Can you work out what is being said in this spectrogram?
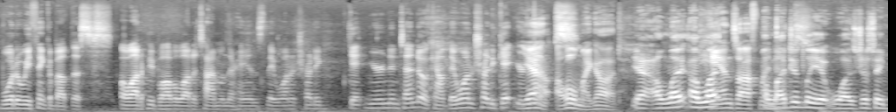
what do we think about this? A lot of people have a lot of time on their hands. They want to try to get your Nintendo account. They want to try to get your Yeah. nips. Oh my God. Yeah, alle- alle- Hands off my allegedly it was just a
